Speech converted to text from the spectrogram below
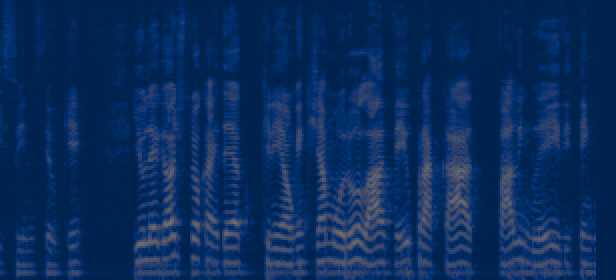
isso e não sei o quê. E o legal de trocar ideia com que nem alguém que já morou lá, veio pra cá, fala inglês e tem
